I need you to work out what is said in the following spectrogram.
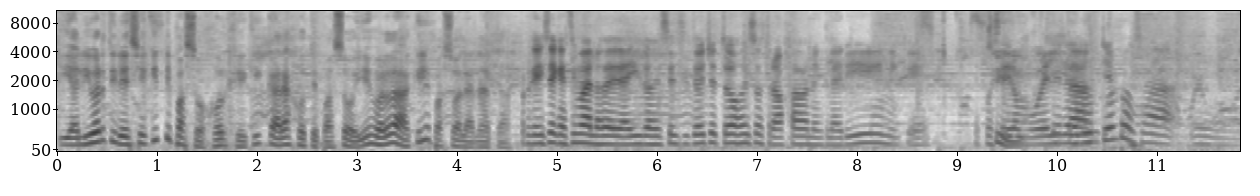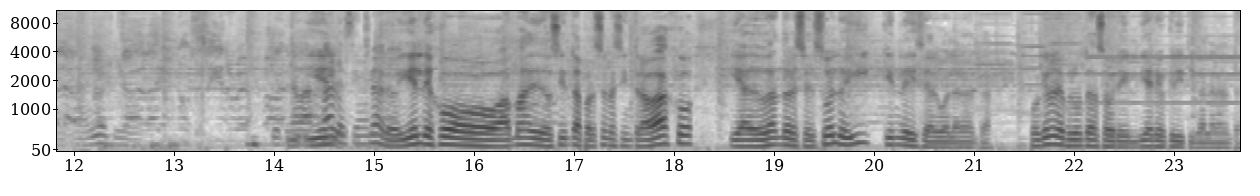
Y a Liberty le decía, ¿qué te pasó, Jorge? ¿Qué carajo te pasó? Y es verdad, ¿qué le pasó a la nata? Porque dice que encima los de ahí, los de 678, todos esos trabajaban en Clarín y que después Sí. se dieron Pero vuelta. en un tiempo, o sea, eh, había que, que Y- trabajar. Y, él, o sea, claro, no- y él dejó a más de 200 personas sin trabajo y adeudándoles el sueldo. ¿Y quién le dice algo a la nata? ¿Por qué no le preguntan sobre el diario Crítica a la nata?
